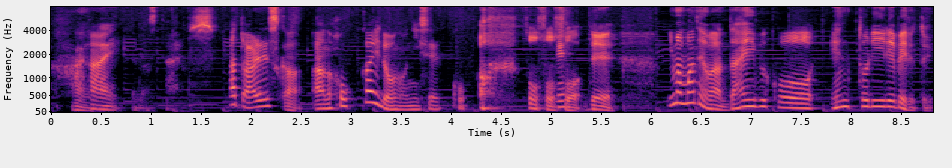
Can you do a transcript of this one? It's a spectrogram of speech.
はい。はい。あとあれですか？あの北海道のニセコそうそうそう。で、今まではだいぶこうエントリーレベルという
